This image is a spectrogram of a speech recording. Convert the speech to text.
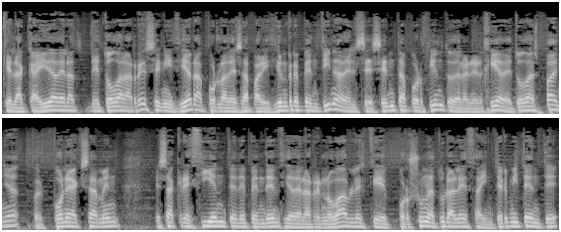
Que la caída de, la- de toda la red se iniciara por la desaparición repentina del 60% de la energía de toda España, pues pone a examen esa creciente dependencia de las renovables que, por su naturaleza intermitente,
